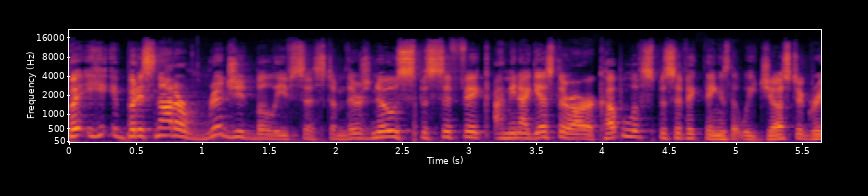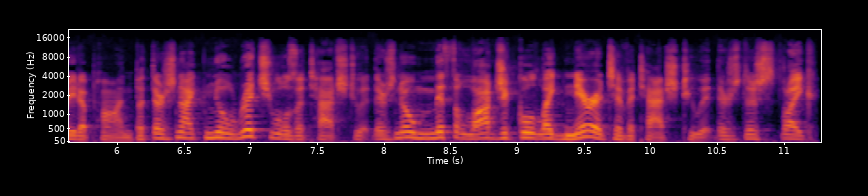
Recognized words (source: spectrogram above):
but but it's not a rigid belief system. There's no specific. I mean, I guess there are a couple of specific things that we just agreed upon, but there's like no rituals attached to it. There's no mythological like narrative attached to it. There's just like.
